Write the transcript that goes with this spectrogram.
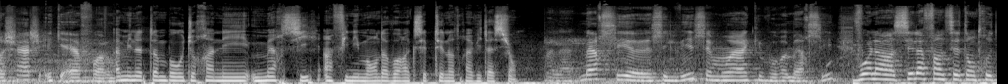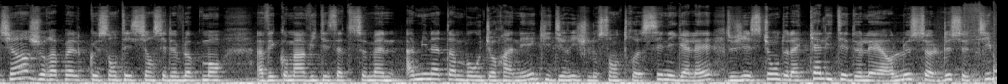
en charge et qui informe. Aminata Mbaudjokhane, merci infiniment d'avoir accepté notre invitation. Voilà. Merci euh, Sylvie, c'est moi qui vous remercie. Voilà, c'est la fin de cet entretien. Je rappelle que Santé, Sciences et Développement avait comme invité cette semaine Aminata Mbaudjokhane qui dirige le Centre sénégalais de gestion de la qualité de l'air, le seul de ce type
